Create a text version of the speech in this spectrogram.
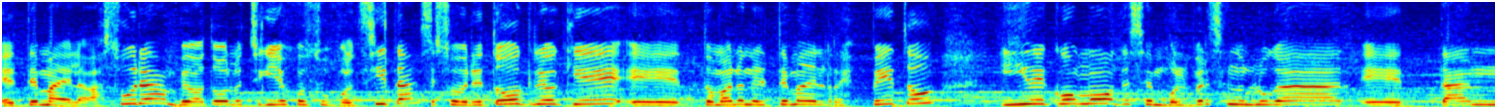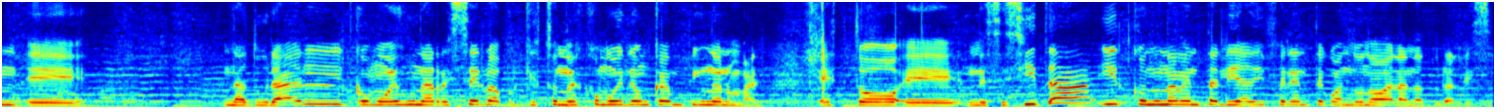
El tema de la basura, veo a todos los chiquillos con sus bolsitas. Sobre todo creo que eh, tomaron el tema del respeto y de cómo desenvolverse en un lugar eh, tan eh, natural como es una reserva, porque esto no es como ir a un camping normal. Esto eh, necesita ir con una mentalidad diferente cuando uno va a la naturaleza.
